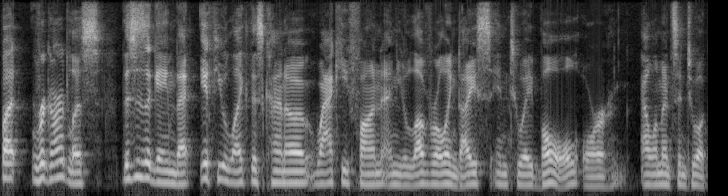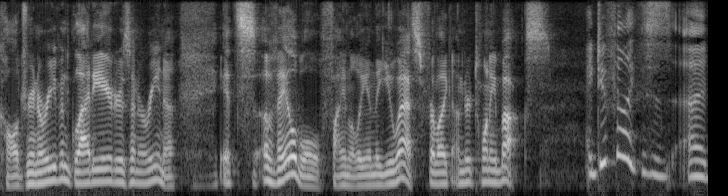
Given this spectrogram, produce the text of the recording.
But regardless, this is a game that if you like this kind of wacky fun and you love rolling dice into a bowl or elements into a cauldron or even gladiators and arena, it's available finally in the US for like under 20 bucks. I do feel like this is a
